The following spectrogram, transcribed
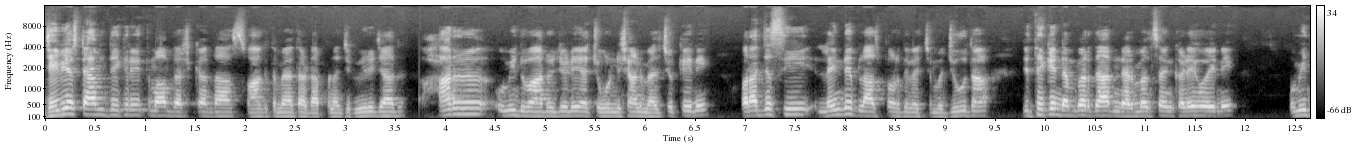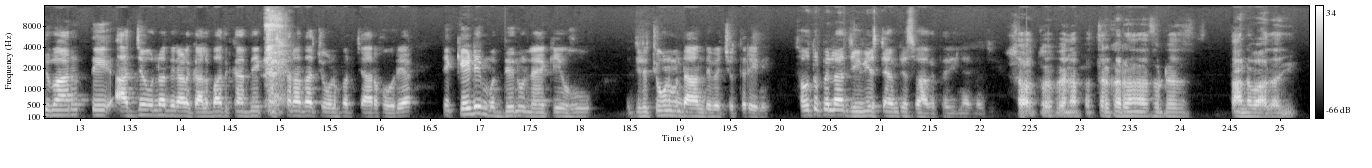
ਜੀਵੀਐਸ ਟਾਈਮ ਦੇਖ ਰਹੇ तमाम ਦਰਸ਼ਕਾਂ ਦਾ ਸਵਾਗਤ ਮੈਂ ਤੁਹਾਡਾ ਆਪਣਾ ਜਗਵੀਰ ਆਜ਼ਾਦ ਹਰ ਉਮੀਦਵਾਰ ਨੂੰ ਜਿਹੜੇ ਆ ਚੋਣ ਨਿਸ਼ਾਨ ਮਿਲ ਚੁੱਕੇ ਨੇ ਔਰ ਅੱਜ ਅਸੀਂ ਲਹਿੰਦੇ ਬਲਾਸਪੁਰ ਦੇ ਵਿੱਚ ਮੌਜੂਦ ਆ ਜਿੱਥੇ ਕਿ ਨੰਬਰਦਾਰ ਨਰਮਲ ਸਿੰਘ ਖੜੇ ਹੋਏ ਨੇ ਉਮੀਦਵਾਰ ਤੇ ਅੱਜ ਉਹਨਾਂ ਦੇ ਨਾਲ ਗੱਲਬਾਤ ਕਰਦੇ ਕਿਸ ਤਰ੍ਹਾਂ ਦਾ ਚੋਣ ਪ੍ਰਚਾਰ ਹੋ ਰਿਹਾ ਤੇ ਕਿਹੜੇ ਮੁੱਦੇ ਨੂੰ ਲੈ ਕੇ ਉਹ ਜਿਹੜੇ ਚੋਣ ਮੈਦਾਨ ਦੇ ਵਿੱਚ ਉਤਰੇ ਨੇ ਸਭ ਤੋਂ ਪਹਿਲਾਂ ਜੀਵੀਐਸ ਟਾਈਮ ਤੇ ਸਵਾਗਤ ਹੈ ਜੀ ਨਰਮਲ ਜੀ ਸਭ ਤੋਂ ਪਹਿਲਾਂ ਪੱਤਰਕਾਰਾਂ ਦਾ ਤੁਹਾਡਾ ਧੰਨਵਾਦ ਆ ਜੀ ਅਹ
